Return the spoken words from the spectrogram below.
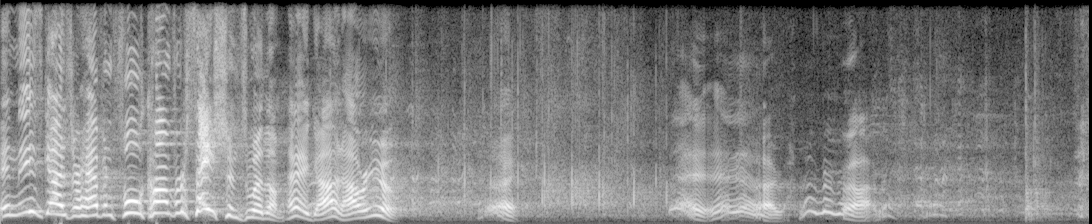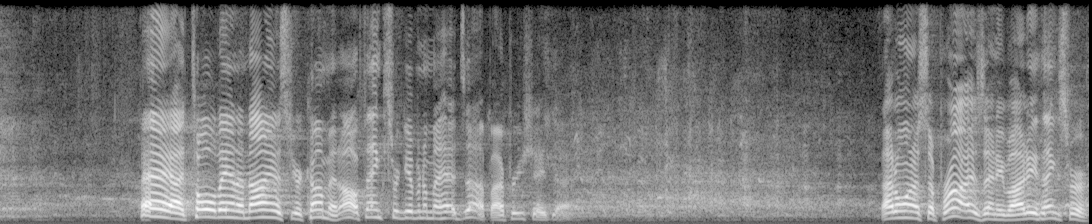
And these guys are having full conversations with them. Hey, God, how are you? Hey. Hey, I told Ananias you're coming. Oh, thanks for giving him a heads up. I appreciate that. I don't want to surprise anybody. Thanks for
